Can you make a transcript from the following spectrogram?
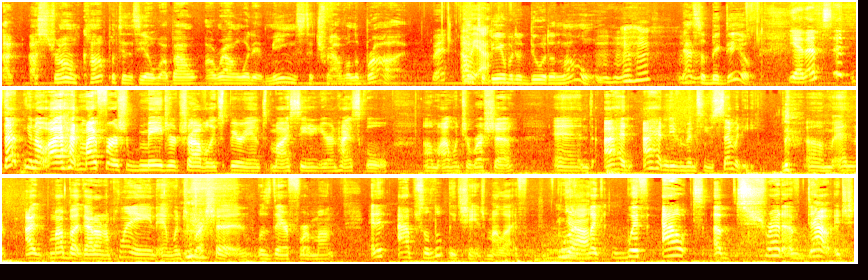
a, a strong competency about around what it means to travel abroad right. Oh, and yeah. to be able to do it alone. Mm-hmm. That's a big deal. Yeah, that's it. That you know, I had my first major travel experience my senior year in high school. Um, I went to Russia, and I had I hadn't even been to Yosemite, um, and I my butt got on a plane and went to Russia and was there for a month, and it absolutely changed my life. One- Yeah. like without a shred of doubt, it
